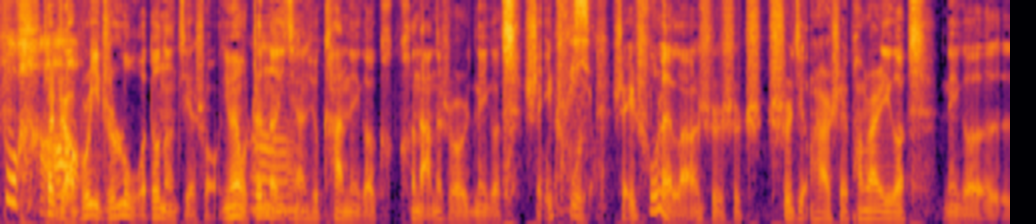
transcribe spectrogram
不好。他只要不是一直录，我都能接受。因为我真的以前去看那个柯柯南的时候，那个谁出谁出来了？是是赤赤井还是谁？旁边一个那个。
